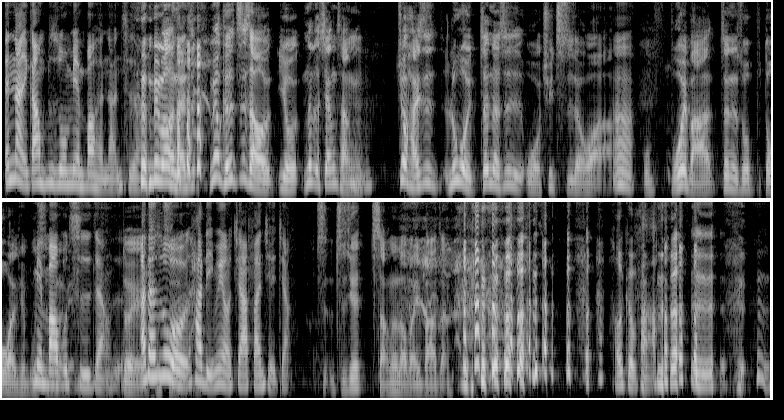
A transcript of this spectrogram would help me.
哎、那你刚刚不是说面包很难吃啊？面包很难吃，没有，可是至少有那个香肠，嗯就还是如果真的是我去吃的话，嗯，我不会把它真的说都完全不吃面包不吃这样子。对啊，但是不如果它里面有加番茄酱，直直接赏那老板一巴掌。好可怕、哦。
